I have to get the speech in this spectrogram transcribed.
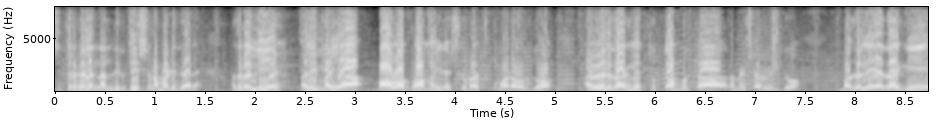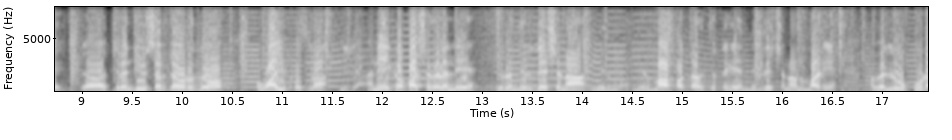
ಚಿತ್ರಗಳನ್ನು ನಿರ್ದೇಶನ ಮಾಡಿದ್ದಾರೆ. ಅದರಲ್ಲಿ ಅಳಿಮಯ್ಯ ಭಾವ ಭಾಮಯ್ಯದ ಶಿವರಾಜ್ ಕುಮಾರ್ ಅವ್ರದ್ದು ಅವು ಹೇಳಿದಾಗಲೇ ತುತ್ತಮುತ್ತ ರಮೇಶ್ ಅರವಿಂದ್ ಮೊದಲನೇದಾಗಿ ಆ, ಚಿರಂಜೀವಿ ಸರ್ಜಾ ಅವರದ್ದು ವಾಯುಪುತ್ರ. ಹೀಗೆ ಅನೇಕ ಭಾಷೆಗಳಲ್ಲಿ ಇವರು ನಿರ್ದೇಶನ ನಿರ್ಮ ನಿರ್ಮಾಪಕರ ಜೊತೆಗೆ ನಿರ್ದೇಶನವನ್ನು ಮಾಡಿ ಅವೆಲ್ಲವೂ ಕೂಡ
